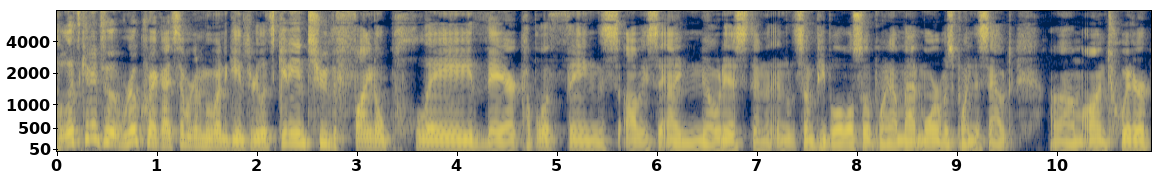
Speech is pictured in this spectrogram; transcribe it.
Let's get into it real quick. I said we're going to move on to game three. Let's get into the final play there. A couple of things, obviously, I noticed, and, and some people also point out, Matt Moore was pointing this out um, on Twitter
